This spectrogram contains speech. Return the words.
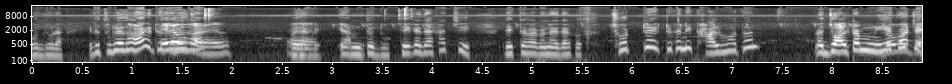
বন্ধুরা। এটা তুলে ধর এটা তুলে ধর। ওই দেখো এ আমি তো দূর থেকে দেখাচ্ছি দেখতে পাবে না এই দেখো। ছোট্ট একটুখানি খাল মতন। ওটা জলটা ইয়ে করছে?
